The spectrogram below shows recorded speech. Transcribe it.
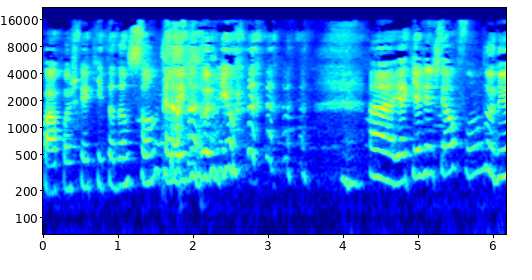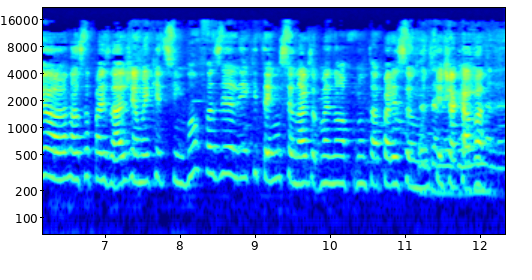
papo acho que aqui tá dando sono que a Lady dormiu. Ah, e aqui a gente tem ao fundo ali, ó, a nossa paisagem. A mãe que disse assim, vamos fazer ali que tem um cenário, mas não, não tá aparecendo muito, porque a gente acaba. Né?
